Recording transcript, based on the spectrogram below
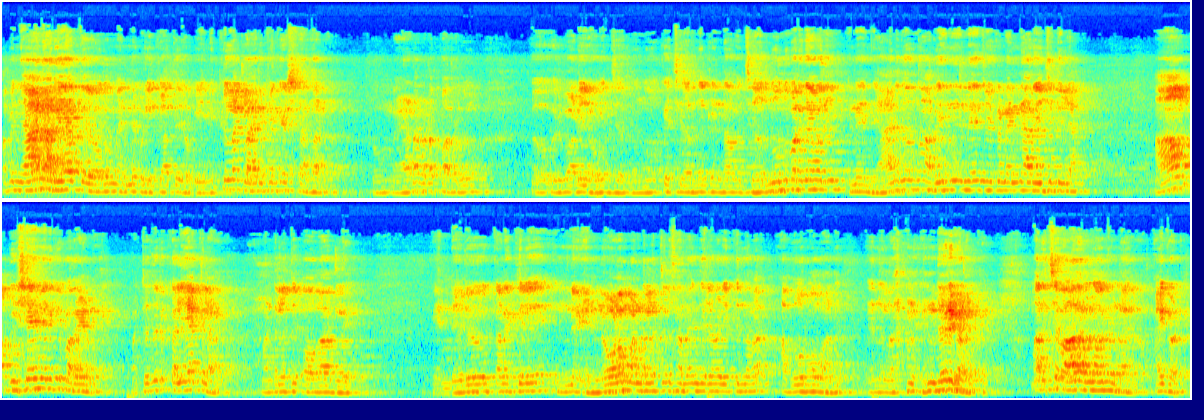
അപ്പം ഞാൻ അറിയാത്ത യോഗം എന്നെ വിളിക്കാത്ത യോഗം എനിക്കുള്ള ക്ലാരിഫിക്കേഷൻ അതാണ്. അപ്പം മേഡം ഇവിടെ പറഞ്ഞു ഒരുപാട് യോഗം ചേർന്നു ഒക്കെ ചേർന്നിട്ടുണ്ടാവും ചേർന്നു എന്ന് പറഞ്ഞാൽ മതി. പിന്നെ ഞാനിതൊന്നും അറിയുന്നില്ലേ? ചോദിക്കണം എന്നെ അറിയിച്ചിട്ടില്ല. ആ വിഷയം എനിക്ക് പറയണ്ടേ? മറ്റേതൊരു കളിയാക്കലാണ്. മണ്ഡലത്തിൽ പോകാറില്ല? എന്റെ ഒരു കണക്കിൽ എന്നോളം മണ്ഡലത്തിൽ സമയം ചെലവഴിക്കുന്നവർ അപൂർവമാണ് എന്നുള്ളതാണ് എന്റെ ഒരു കണക്ക്. മറിച്ച് വാദമുള്ളവരുണ്ടാകും ആയിക്കോട്ടെ.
